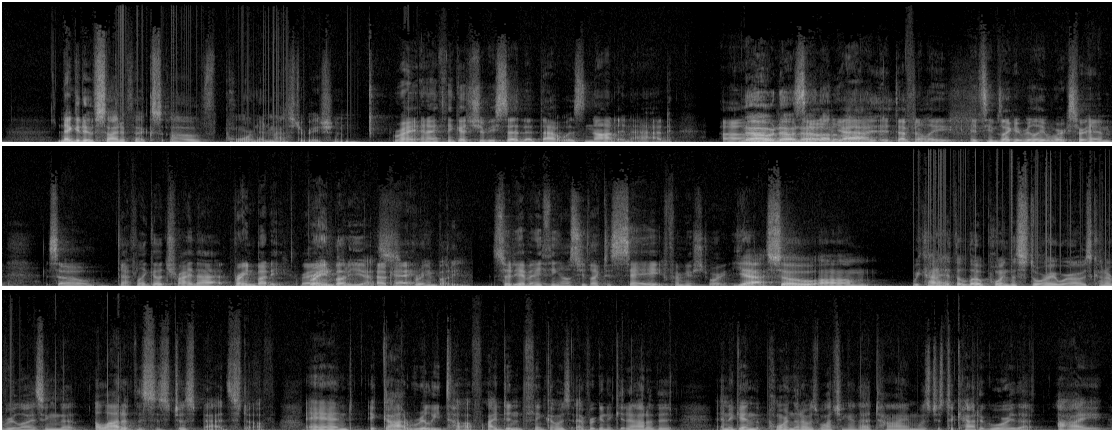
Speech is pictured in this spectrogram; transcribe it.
negative side effects of porn and masturbation. Right, and I think it should be said that that was not an ad. Um, no, no, no, so, yeah, it definitely. It seems like it really works for him. So definitely go try that. Brain Buddy, right? Brain Buddy, yes. Okay. Brain Buddy. So do you have anything else you'd like to say from your story? Yeah. So um, we kind of hit the low point in the story where I was kind of realizing that a lot of this is just bad stuff, and it got really tough. I didn't think I was ever going to get out of it. And again, the porn that I was watching at that time was just a category that I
